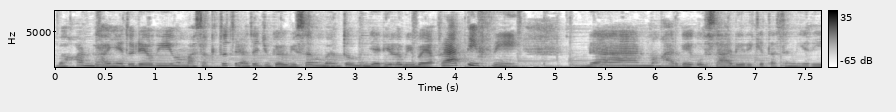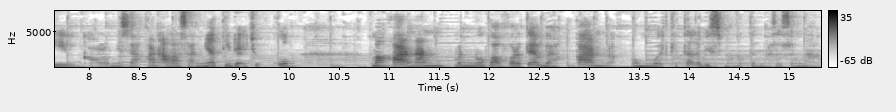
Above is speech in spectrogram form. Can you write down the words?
Bahkan gak hanya itu Dewi, memasak itu ternyata juga bisa membantu menjadi lebih banyak kreatif nih dan menghargai usaha diri kita sendiri. Kalau misalkan alasannya tidak cukup, makanan menu favoritnya bahkan membuat kita lebih semangat dan merasa senang,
